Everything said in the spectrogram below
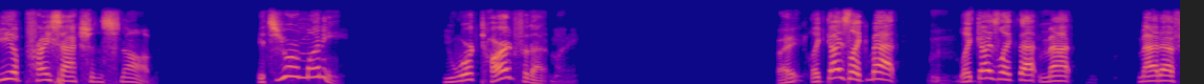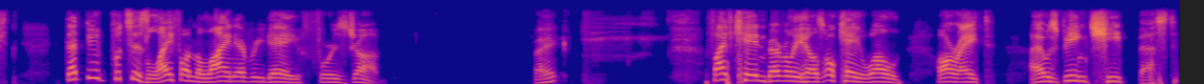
Be a price action snob. It's your money. You worked hard for that money. Right? Like guys like Matt, like guys like that, Matt, Matt F, that dude puts his life on the line every day for his job. Right? 5K in Beverly Hills. Okay, well, all right. I was being cheap, best.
